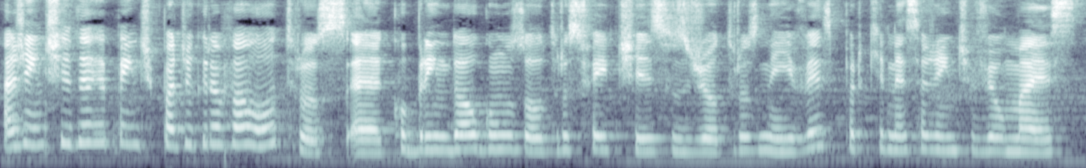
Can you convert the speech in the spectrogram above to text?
A gente, de repente, pode gravar outros, é, cobrindo alguns outros feitiços de outros níveis, porque nesse a gente viu mais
